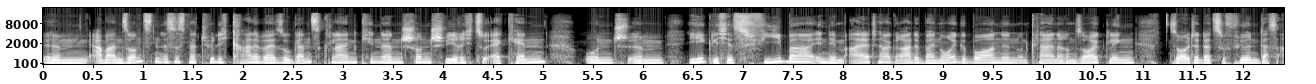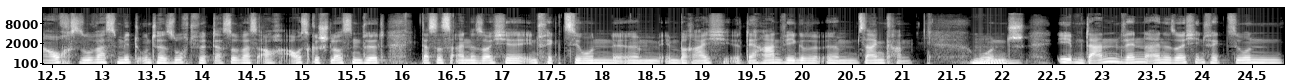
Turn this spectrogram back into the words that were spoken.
Ähm, aber ansonsten ist es natürlich gerade bei so ganz kleinen Kindern schon schwierig zu erkennen und ähm, jegliches Fieber in dem Alter, gerade bei Neugeborenen und kleineren Säuglingen, sollte dazu führen, dass auch sowas mit untersucht wird, dass sowas auch ausgeschlossen wird, dass es eine solche Infektion ähm, im Bereich der Harnwege ähm, sein kann. Mhm. Und eben dann, wenn eine solche Infektion,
